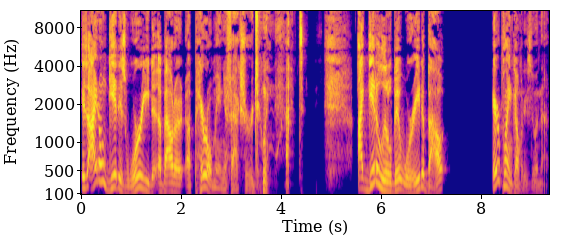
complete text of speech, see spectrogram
is I don't get as worried about a apparel manufacturer doing that. I get a little bit worried about airplane companies doing that.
